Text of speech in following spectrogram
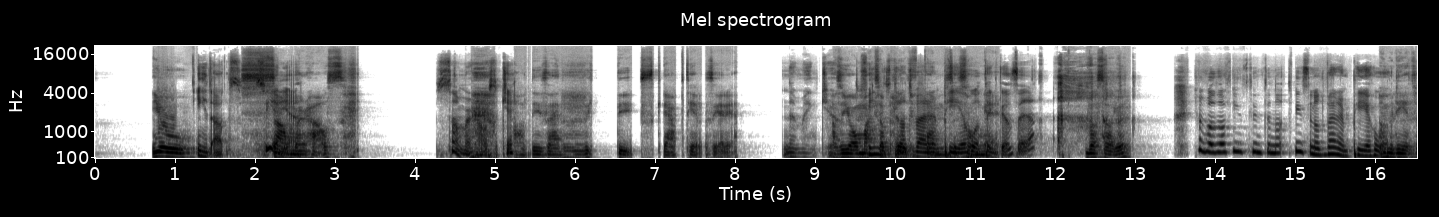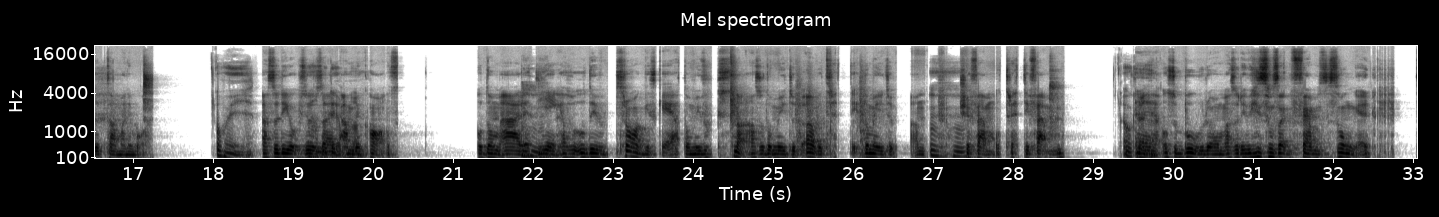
Jo, Inget alls. Serie? Summer House. Summerhouse, okej. Ja, det är så här en riktig skräp-tv-serie. Nej men gud. Alltså, jag och Max har finns det något plöjt värre än fem PH säsonger. tänkte jag säga. Vad sa du? Jag bara, finns det, inte något, finns det något värre än PH? Ja, men det är typ samma nivå. Oj. Alltså det är också Ja, så här amerikanskt. Och de är ett Mm. gäng. Alltså, och det tragiska är att de är vuxna. Alltså de är ju typ över 30. De är ju typ Mhm. 25 och 35. Okej. Eh, och så bor de, alltså det finns som sagt fem säsonger.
